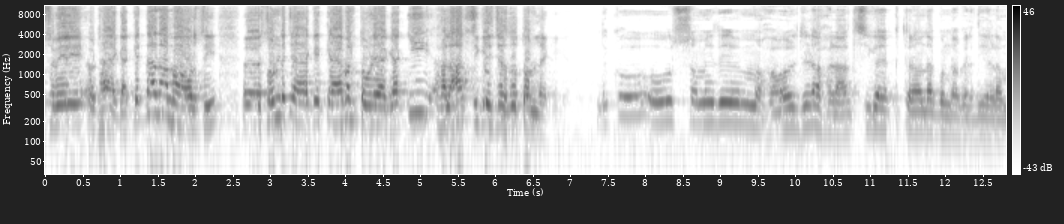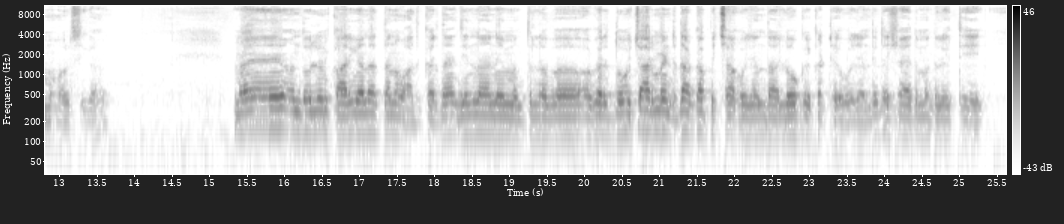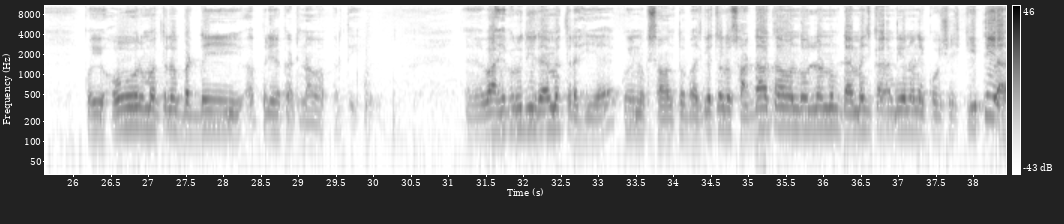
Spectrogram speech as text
ਸਵੇਰੇ ਉਠਾਇਆ ਗਿਆ ਕਿੱਦਾਂ ਦਾ ਮਾਹੌਲ ਸੀ? ਅਹ ਸੁੰਡ ਚ ਆਇਆ ਕਿ ਕੈਬਨ ਤੋੜਿਆ ਗਿਆ। ਕੀ ਹਾਲਾਤ ਸੀਗੇ ਜਦੋਂ ਤੁਹਾਨੂੰ ਲੈ ਕੇ ਗਏ ਦੇਖੋ, ਉਸ ਸਮੇਂ ਦੇ ਮਾਹੌਲ ਜਿਹੜਾ ਹਾਲਾਤ ਸੀਗਾ, ਇੱਕ ਤਰ੍ਹਾਂ ਦਾ ਗੁੰਡਾਗਰਦੀ ਵਾਲਾ ਮਾਹੌਲ ਸੀਗਾ। ਮੈਂ ਅੰਦੋਲਨਕਾਰੀਆਂ ਦਾ ਧੰਨਵਾਦ ਕਰਦਾ ਜਿਨ੍ਹਾਂ ਨੇ ਮਤਲਬ ਅਗਰ 2-4 ਮਿੰਟ ਦਾ ਅੱਗਾ ਪਿੱਛਾ ਹੋ ਜਾਂਦਾ, ਲੋਕ ਇਕੱਠੇ ਹੋ ਜਾਂਦੇ, ਤਾਂ ਸ਼ਾਇਦ ਮਤਲਬ ਇੱਥੇ ਕੋਈ ਹੋਰ ਮਤਲਬ ਵੱਡੀ ਅਪਰਿਆ ਘਟਨਾ ਵਾਪਰਦੀ। ਵਾਹਿਗੁਰੂ ਦੀ ਰਹਿਮਤ ਰਹੀ ਹੈ, ਕੋਈ ਨੁਕਸਾਨ ਤੋਂ ਬਚ ਗਿਆ। ਚਲੋ ਸਾਡਾ ਤਾਂ ਅੰਦੋਲਨ ਨੂੰ ਡੈਮੇਜ ਕਰਨ ਦੀ ਉਹਨਾਂ ਨੇ ਕੋਸ਼ਿਸ਼ ਕੀਤੀ ਹੈ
